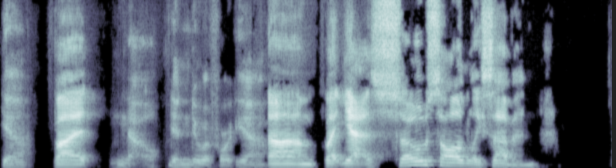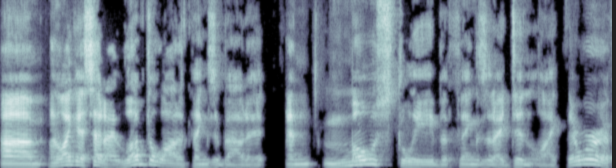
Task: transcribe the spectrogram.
Yeah. But no. Didn't do it for it. Yeah. Um, but yeah, it's so solidly seven. Um, and like I said, I loved a lot of things about it, and mostly the things that I didn't like. There were a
